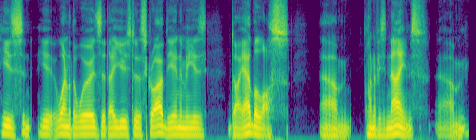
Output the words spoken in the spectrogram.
one of the words that they use to describe the enemy is diabolos, um, one of his names. Um,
